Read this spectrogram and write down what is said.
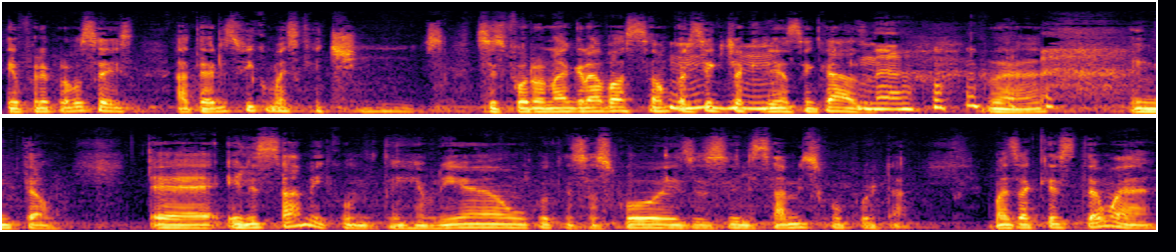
que eu falei pra vocês, até eles ficam mais quietinhos. Vocês foram na gravação, parecia uhum. que tinha uhum. criança em casa? Não. Né? Então, é, eles sabem quando tem reunião, quando tem essas coisas, eles sabem se comportar. Mas a questão é,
